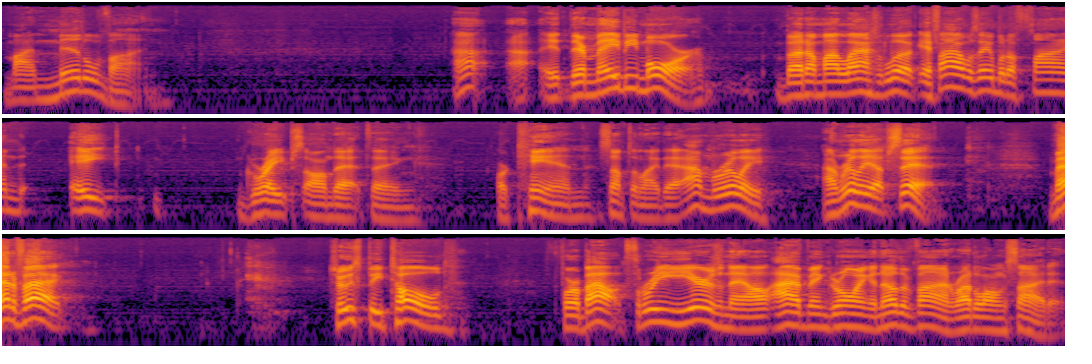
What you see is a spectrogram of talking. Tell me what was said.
my middle vine, I, I, it, there may be more, but on my last look, if I was able to find eight grapes on that thing, or ten, something like that, I'm really, I'm really upset. Matter of fact, truth be told, for about three years now, I have been growing another vine right alongside it.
